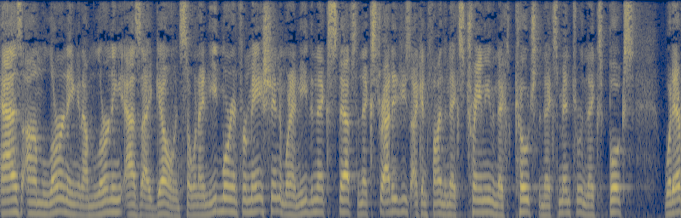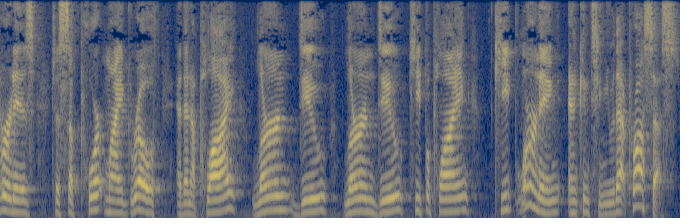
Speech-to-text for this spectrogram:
as I'm learning and I'm learning as I go. And so when I need more information, when I need the next steps, the next strategies, I can find the next training, the next coach, the next mentor, the next books, whatever it is to support my growth and then apply, learn, do, learn, do, keep applying, keep learning and continue that process.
